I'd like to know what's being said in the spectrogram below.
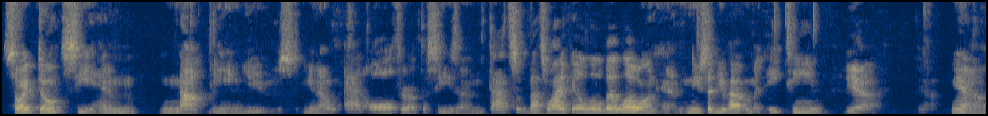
So I don't see him not being used, you know, at all throughout the season. That's that's why I feel a little bit low on him. And you said you have him at 18. yeah. Yeah,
